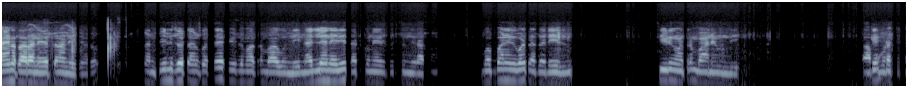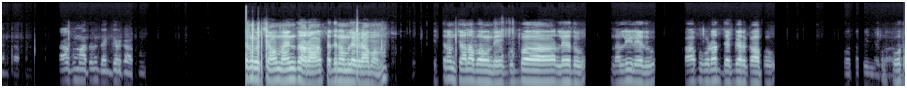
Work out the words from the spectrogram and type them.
నయనతార అనే విత్తనాన్ని వేశారు దాని ఫీల్డ్ చూడటానికి వస్తే ఫీల్డ్ మాత్రం బాగుంది. నల్లి అనేది తట్టుకునే వస్తుంది రకం బొబ్బ అనేది కూడా పెద్ద లేదు. సీడ్ మాత్రం బాగానే ఉంది. కాపు కూడా చికెన్ కాపు. కాపు మాత్రం దగ్గర కాపు. వచ్చాము నయనతార పెద్దనమ్మలే గ్రామం. విత్తనం చాలా బాగుంది. గుబ్బ లేదు నల్లి లేదు. కాపు కూడా దగ్గర కాపు. పూత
